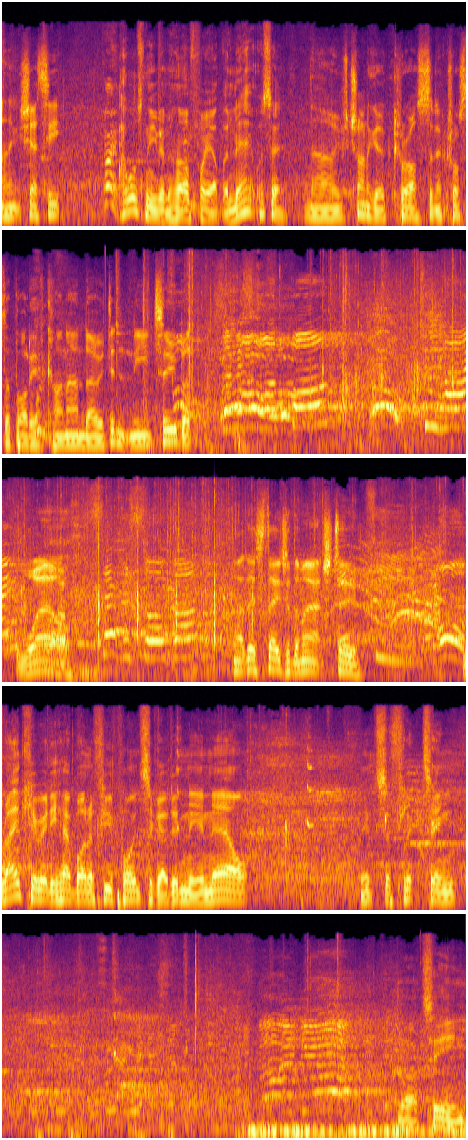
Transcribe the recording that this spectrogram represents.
I think Shetty. I wasn't even halfway up the net, was it? No, he was trying to go across and across the body of Carnando. He didn't need to, but Service ball fall. Too high. well, at this stage of the match too. 18. Rankireddy had one a few points ago, didn't he? And now it's afflicting Marthin.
